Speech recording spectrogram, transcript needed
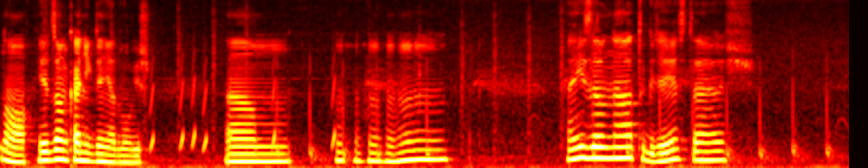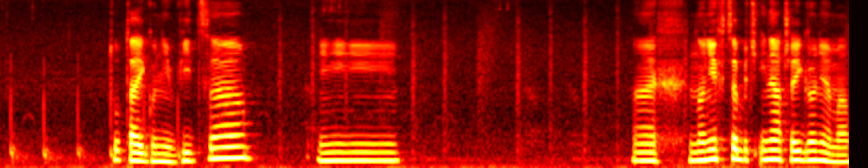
No, jedzonka nigdy nie odmówisz. Um, Hazelnut, gdzie jesteś? Tutaj go nie widzę. I... Ech, no nie chcę być inaczej, go nie ma.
